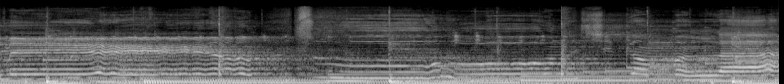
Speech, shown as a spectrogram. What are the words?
women. Soon she come alive.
